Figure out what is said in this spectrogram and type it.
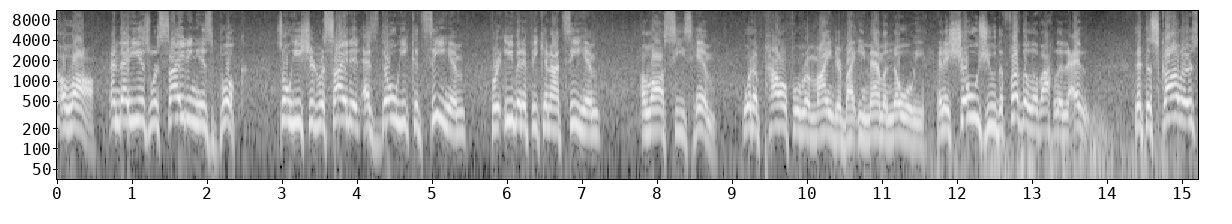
Allah and that he is reciting his book. So he should recite it as though he could see him, for even if he cannot see him, Allah sees him. What a powerful reminder by Imam An-Nawawi. And it shows you the fadl of Ahl al-Ilm that the scholars,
